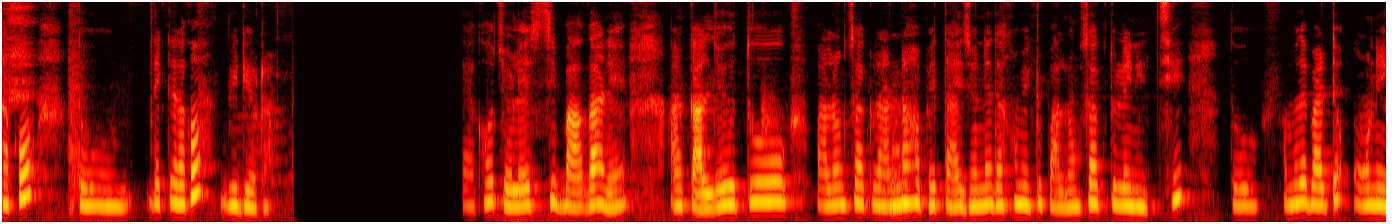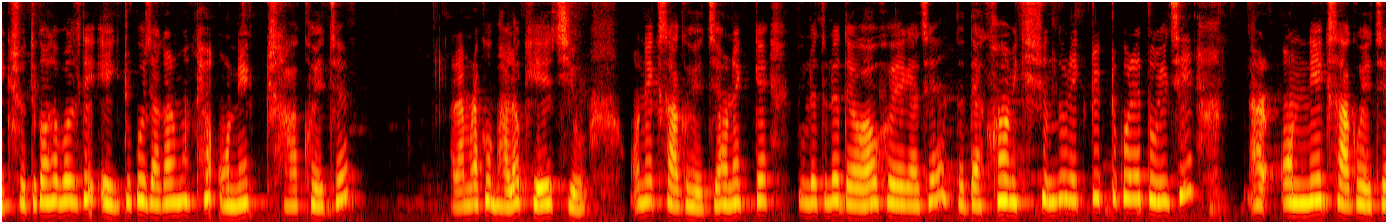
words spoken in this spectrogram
থাকো। তো দেখতে থাকো ভিডিওটা। দেখো, চলে এসেছি বাগানে, আর কাল যেহেতু পালং শাক রান্না হবে, তাই জন্যে দেখো আমি একটু পালং শাক তুলে নিচ্ছি। তো আমাদের বাড়িতে অনেক, সত্যি কথা বলতে এইটুকু জায়গার মধ্যে অনেক শাক হয়েছে, আর আমরা খুব ভালো খেয়েছিও। অনেক শাক হয়েছে, অনেককে তুলে তুলে দেওয়াও হয়ে গেছে। তো দেখো আমি কি সুন্দর একটু একটু করে তুলছি আর অনেক শাক হয়েছে।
